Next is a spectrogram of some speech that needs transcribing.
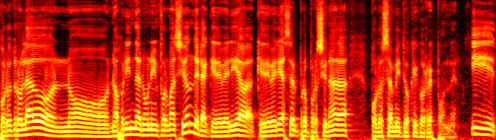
por otro lado, no, nos brindan una información de la que debería, que debería ser proporcionada por los ámbitos que corresponden. Y,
